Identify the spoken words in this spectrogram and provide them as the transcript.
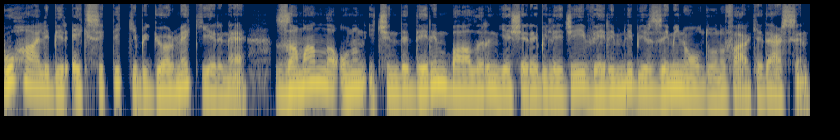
Bu hali bir eksiklik gibi görmek yerine zamanla onun içinde derin bağların yeşerebileceği verimli bir zemin olduğunu fark edersin.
